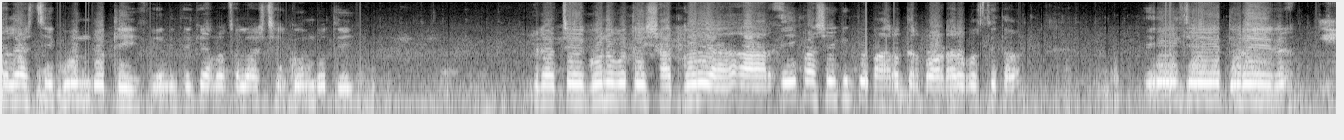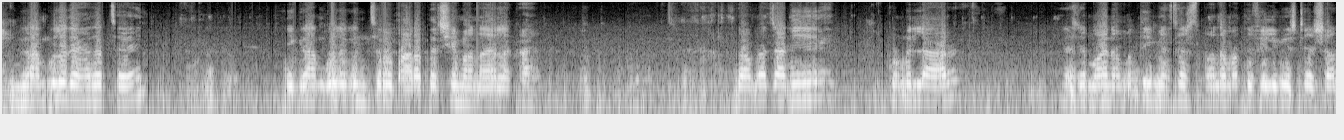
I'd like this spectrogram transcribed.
চলে আসছি গুণবতী ফেনী থেকে আমরা চলে আসছি গুণবতী এটা হচ্ছে গুণবতী সাতগড়িয়া। আর এই পাশে কিন্তু ভারতের বর্ডার অবস্থিত। এই যে দূরের গ্রামগুলো দেখা যাচ্ছে এই গ্রামগুলো কিন্তু ভারতের সীমানা এলাকায়। তো আমরা জানি কুমিল্লার যে Mainamati Messrs Mainamati filling station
